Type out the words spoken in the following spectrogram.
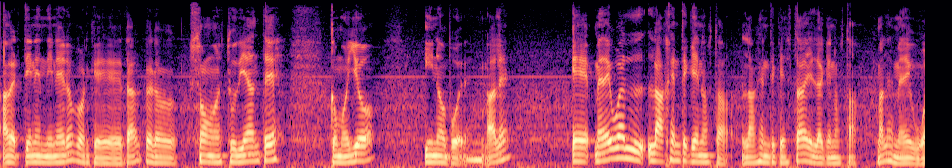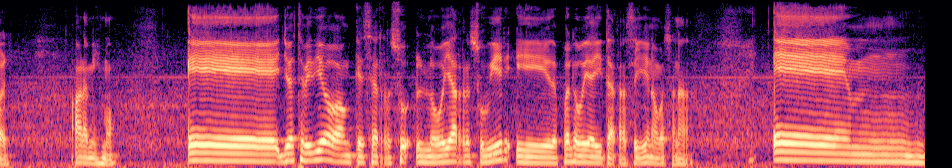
A ver, tienen dinero porque tal, pero son estudiantes como yo y no pueden, ¿vale? Eh, me da igual la gente que no está, la gente que está y la que no está, ¿vale? Me da igual, ahora mismo. Eh, yo este vídeo, aunque se lo voy a resubir y después lo voy a editar, así que no pasa nada. Em,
